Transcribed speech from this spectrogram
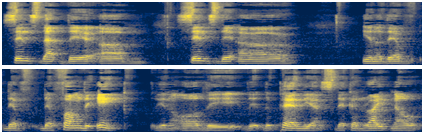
Since that they um, since they are, you know, they've they've they've found the ink, you know, or the, the the pen. Yes, they can write now,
